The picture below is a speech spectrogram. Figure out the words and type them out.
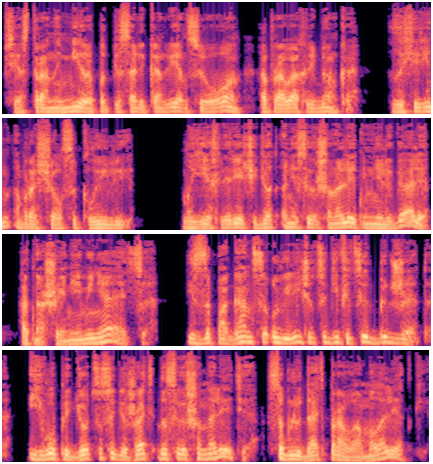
Все страны мира подписали Конвенцию ООН о правах ребенка. Захирин обращался к Лейли. Но если речь идет о несовершеннолетнем нелегале, отношение меняется. Из-за поганца увеличится дефицит бюджета, и его придется содержать до совершеннолетия, соблюдать права малолетки.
